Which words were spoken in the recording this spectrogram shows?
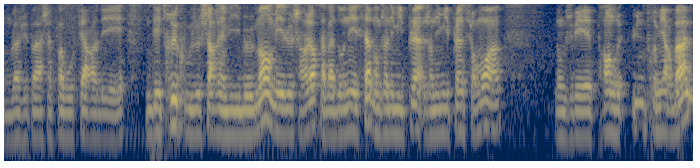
Donc là je vais pas à chaque fois vous faire des, trucs où je charge invisiblement, mais le chargeur ça va donner ça, donc j'en ai mis plein, j'en ai mis plein sur moi. Hein. Donc je vais prendre une première balle.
